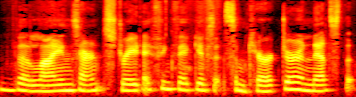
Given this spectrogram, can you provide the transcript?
the lines aren't straight. I think that gives it some character, and that's the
